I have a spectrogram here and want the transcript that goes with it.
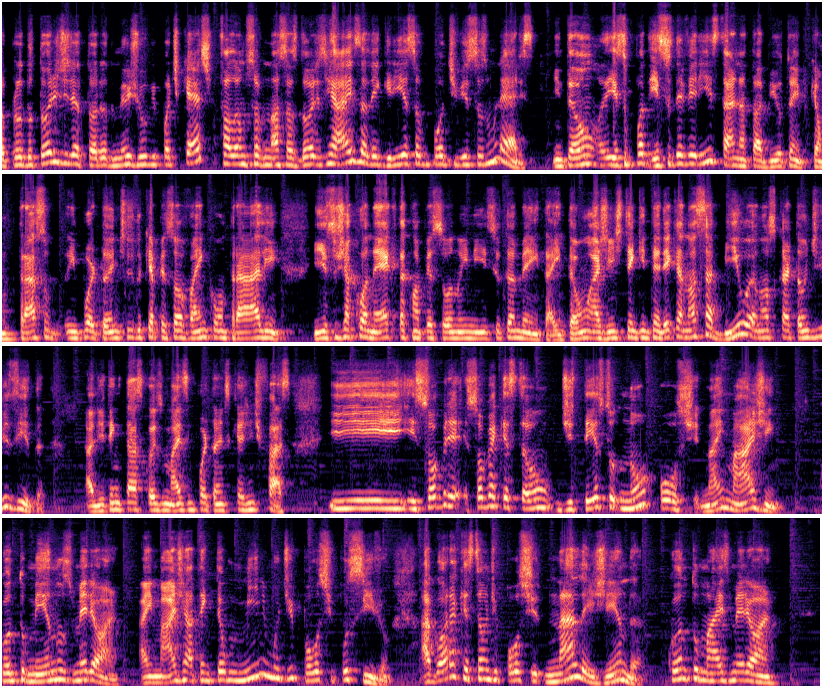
Produtor e diretora do meu Julgue Podcast, falamos sobre nossas dores reais, alegrias sob o ponto de vista das mulheres. Então, isso, isso deveria estar na tua bio também, porque é um traço importante do que a pessoa vai encontrar ali. E isso já conecta com a pessoa no início também, tá? Então, a gente tem que entender que a nossa bio é o nosso cartão de visita. Ali tem que estar as coisas mais importantes que a gente faz. E, e sobre, sobre a questão de texto no post, na imagem, quanto menos, melhor. A imagem tem que ter o mínimo de post possível. Agora, a questão de post na legenda, quanto mais, melhor.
